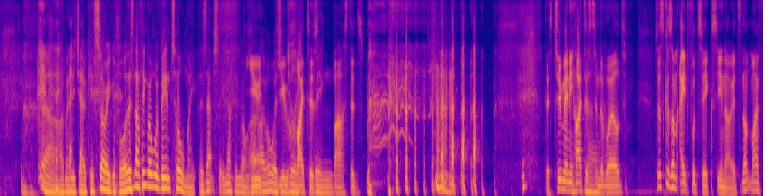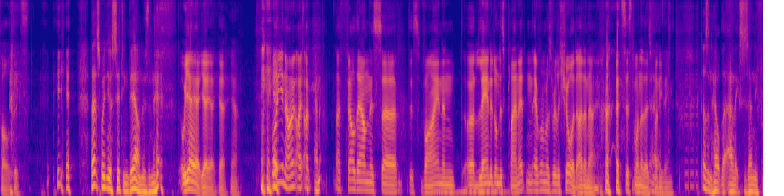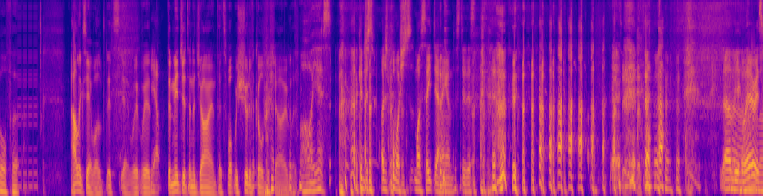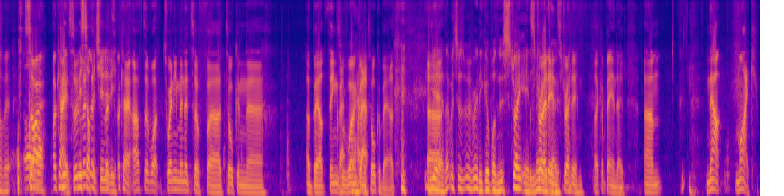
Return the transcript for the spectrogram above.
I'm only joking. Sorry, Gabor. There's nothing wrong with being tall, mate. There's absolutely nothing wrong. You, I, I've always you enjoyed heightist being. bastards. There's too many heightest Uh. in the world. Just because I'm eight foot six, you know, it's not my fault. It's yeah, that's when you're sitting down, isn't it? oh yeah, yeah, yeah, yeah, yeah, yeah. well, you know, I I, I fell down this uh, this vine and uh, landed on this planet, and everyone was really short. I don't know. it's just one of those funny things. Doesn't help that Alex is only four foot. Alex, yeah, well, it's yeah, we're, we're Yep. the midget and the giant. That's what we should have called the show. But oh yes, I could just I just put my sh- my seat down. Hang on, let's do this. that's it. That's it. That'd be hilarious. I love it. So Oh, okay, so missed let- let's- opportunity. let's- okay, after what twenty minutes of uh, talking uh, about things Crap, we weren't going to talk about, yeah, that was just really good, wasn't it? Straight in. Straight in, go. straight in, like a band aid. Um, now, Mike,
